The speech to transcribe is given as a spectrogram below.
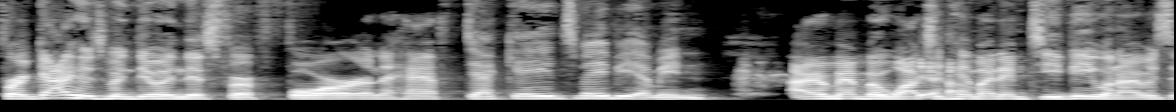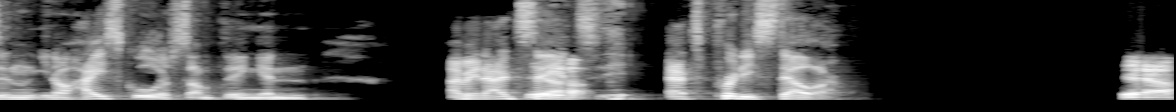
for a guy who's been doing this for four and a half decades, maybe. I mean, I remember watching Yeah. him on MTV when I was in you know high school or something, and I mean, I'd say Yeah. it's that's pretty stellar. yeah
